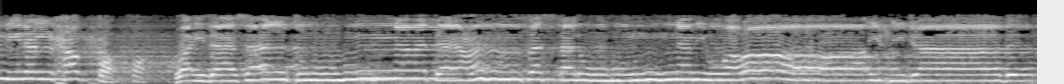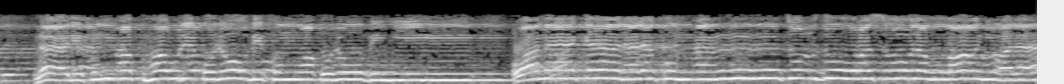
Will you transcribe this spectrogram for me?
من الحق. وإذا سألتموهن متاعا فاسألوهن من وراء حجاب. ذلكم أطهر لقلوبكم وقلوبهم. وما كان لكم أن تؤذوا رسول الله ولا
